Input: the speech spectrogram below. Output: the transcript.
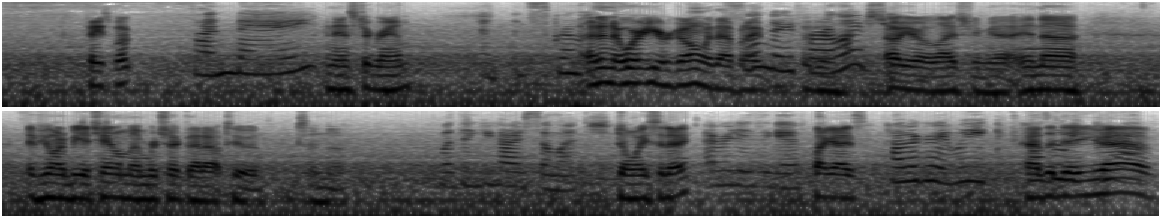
Facebook Sunday and Instagram. and Instagram. I didn't know where you were going with that, but Sunday I, for our live Oh, stream. you're a live stream, yeah. And uh, if you want to be a channel member, check that out too. It's in the. But thank you guys so much. Don't waste a day. Every day's a gift. Bye, guys. Have a great week. Have the day week you have.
